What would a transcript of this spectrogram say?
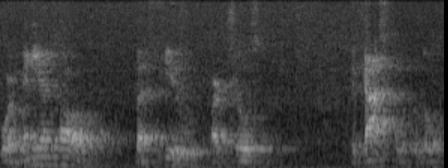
For many are called, but few are chosen. The Gospel of the Lord.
